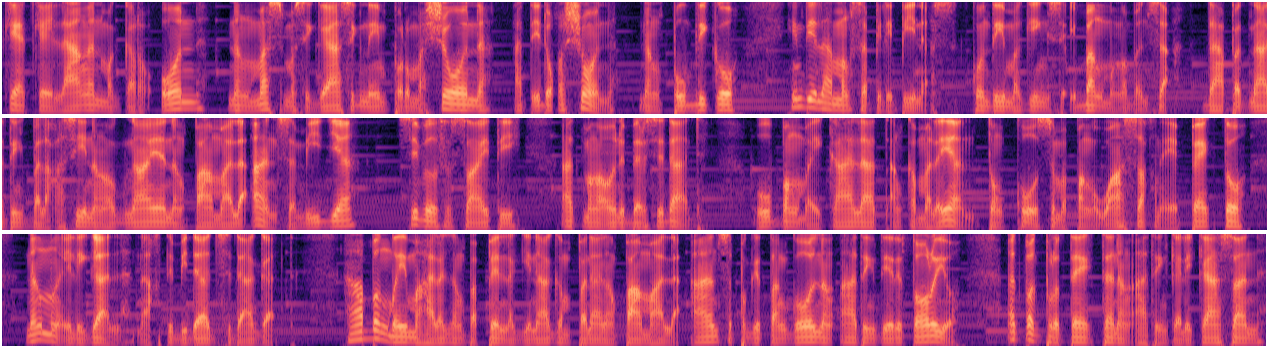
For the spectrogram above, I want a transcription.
kaya't kailangan magkaroon ng mas masigasig na impormasyon at edukasyon ng publiko hindi lamang sa Pilipinas kundi maging sa ibang mga bansa. Dapat nating palakasin ang ugnayan ng pamalaan sa media, civil society at mga universidad upang maikalat ang kamalayan tungkol sa mapangwasak na epekto ng mga ilegal na aktibidad sa dagat. Habang may mahalagang papel na ginagampanan ng pamahalaan sa pagtatanggol ng ating teritoryo at pagprotekta ng ating kalikasan,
